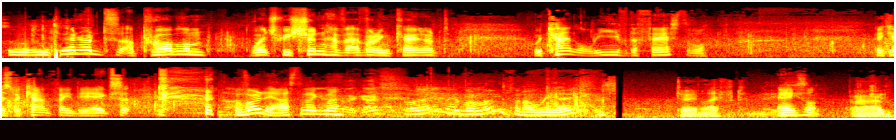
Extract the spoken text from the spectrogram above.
So we've encountered a problem which we shouldn't have ever encountered. We can't leave the festival because we can't find the exit. I've already asked the big man. Alright, mate, we're looking for a way out. Turn left, Excellent. um,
